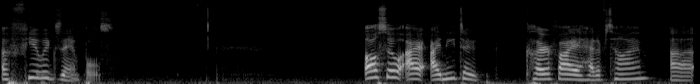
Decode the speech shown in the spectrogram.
a few examples. Also, I, I need to clarify ahead of time uh,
